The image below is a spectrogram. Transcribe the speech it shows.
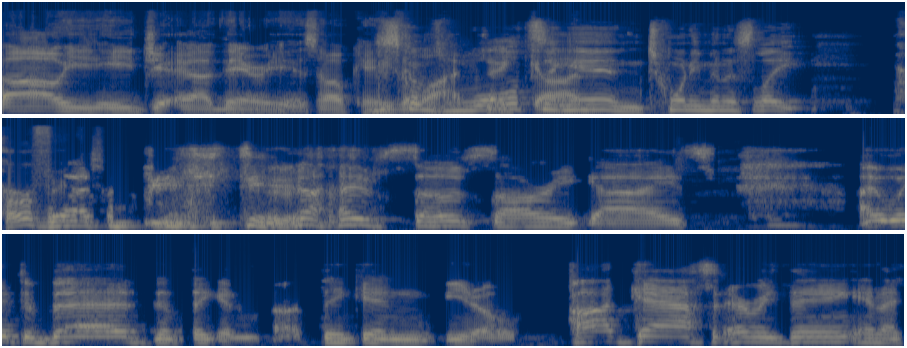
Oh, he, he uh, there he is. Okay, This he's comes alive. Waltzing in twenty minutes late. Perfect. Dude, I'm so sorry, guys. I went to bed. I'm thinking, uh, thinking, you know, podcasts and everything, and I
